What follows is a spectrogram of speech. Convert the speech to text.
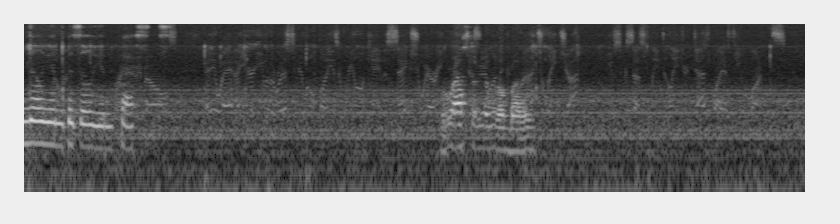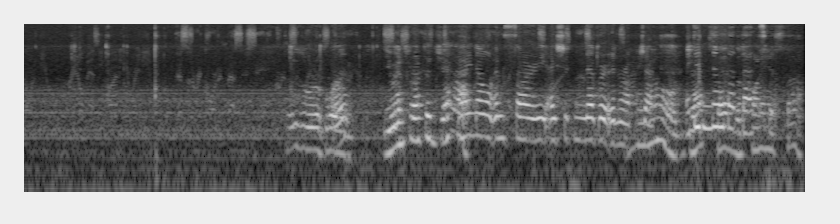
million bazillion quests. Anyway, I hear you and the rest of your little buddies have relocated to Sanctuary. The rest of Just your little wanted to buddies. You successfully delayed your death by a few months. I'm gonna be real busy mining eridium. This is a recorded message, Shady This is a recording. You interrupted Jack. I know, I'm sorry. I should never interrupt I Jack. I didn't know that that's what stuff.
